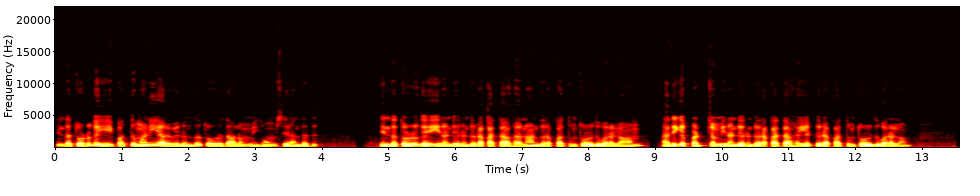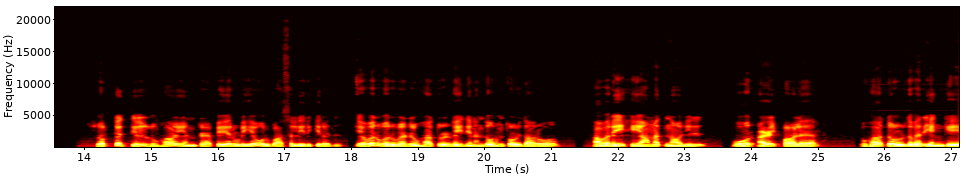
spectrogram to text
இந்த தொழுகையை பத்து மணி அளவிலிருந்து தொழுதாலும் மிகவும் சிறந்தது. இந்த தொழுகை இரண்டு இரண்டு ரக்காத்தாக நான்கு ரக்காத்தும் தொழுது வரலாம். அதிகபட்சம் இரண்டு இரண்டு ரக்காத்தாக எட்டு ரக்காத்தும் தொழுது வரலாம். சொர்க்கத்தில் லுஹா என்ற பெயருடைய ஒரு வாசல் இருக்கிறது. எவர் ஒருவர் லுஹா தொழுகை தினந்தோறும் தொழுதாரோ அவரை ஹியாமத் நாளில் ஓர் அழைப்பாளர் லுஹா தொழுதவர் எங்கே?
